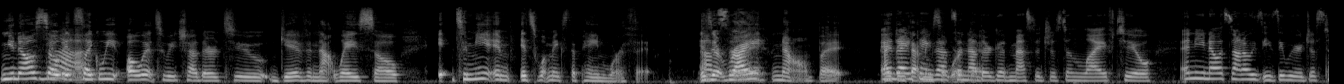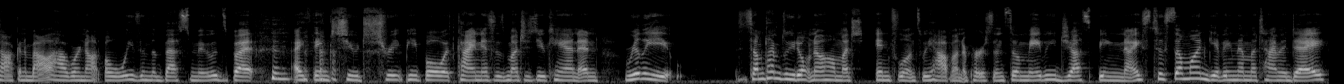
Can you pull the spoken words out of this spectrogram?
you know. So Yeah. it's like we owe it to each other to give in that way. So, it, to me, it, it's what makes the pain worth it. Is it right? No, but and I I think, that think that's another it. good message just in life too. And you know, it's not always easy. We were just talking about how we're not always in the best moods, but I think to treat people with kindness as much as you can, and really, sometimes we don't know how much influence we have on a person. So maybe just being nice to someone, giving them a time of day,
